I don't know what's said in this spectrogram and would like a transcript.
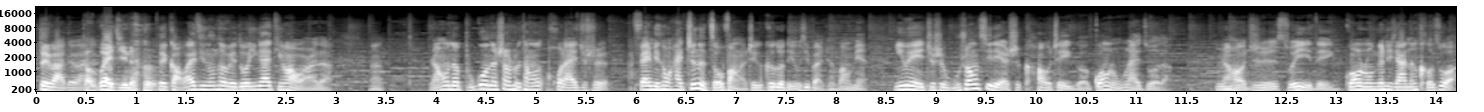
对吧对吧？搞怪技能，对搞怪技能特别多，应该挺好玩的，嗯。然后呢，不过呢，上述汤后来就是 Famicom 还真的走访了这个各个的游戏版权方面，因为就是无双系列是靠这个光荣来做的，然后就是所以得光荣跟这家能合作。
